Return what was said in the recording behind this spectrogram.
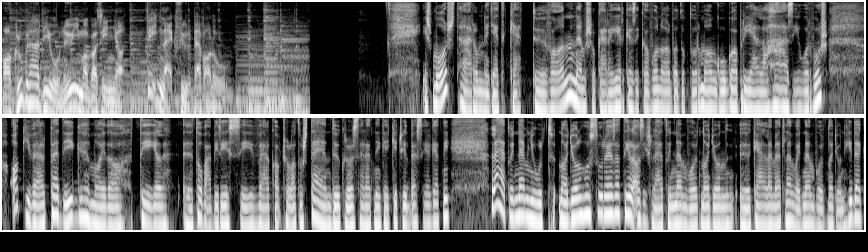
A Klubrádió női magazinja tényleg fülbevaló. És most háromnegyed kettő van, nem sokára érkezik a vonalba dr. Mangó Gabriella házi orvos, akivel pedig majd a tél további részével kapcsolatos teendőkről szeretnék egy kicsit beszélgetni. Lehet, hogy nem nyúlt nagyon hosszúra ez a tél, az is lehet, hogy nem volt nagyon kellemetlen, vagy nem volt nagyon hideg,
